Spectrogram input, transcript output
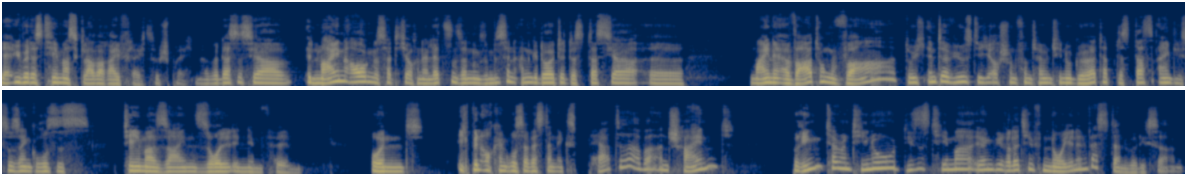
ja, über das Thema Sklaverei vielleicht zu sprechen. Also das ist ja in meinen Augen, das hatte ich auch in der letzten Sendung so ein bisschen angedeutet, dass das ja äh, meine Erwartung war, durch Interviews, die ich auch schon von Tarantino gehört habe, dass das eigentlich so sein großes Thema sein soll in dem Film. Und ich bin auch kein großer Western-Experte, aber anscheinend bringt Tarantino dieses Thema irgendwie relativ neu in den Western, würde ich sagen.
